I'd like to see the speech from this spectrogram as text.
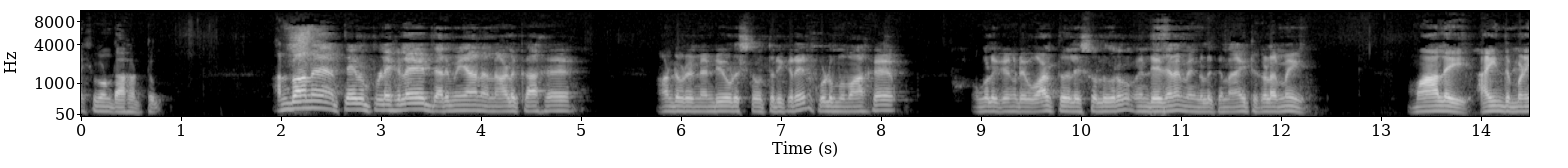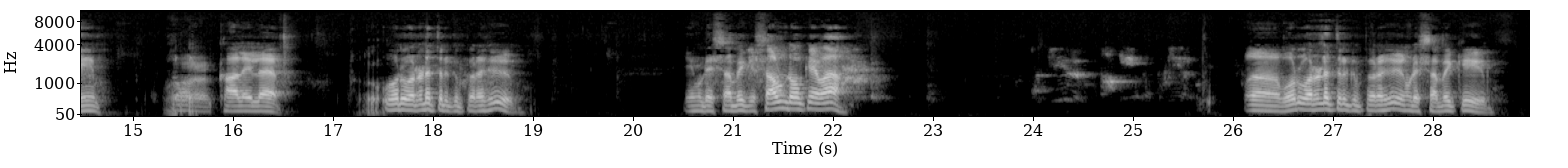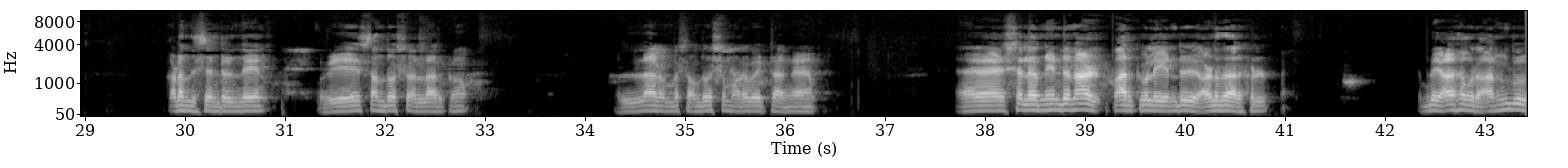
மகிழ்வு உண்டாகட்டும். அன்பான தேவ பிள்ளைகளே தர்மையான நாளுக்காக ஆண்டவரை நன்றியோடு ஸ்தோத்திருக்கிறேன். குடும்பமாக உங்களுக்கு எங்களுடைய வாழ்த்துதலை சொல்லுகிறோம். இன்றைய தினம் எங்களுக்கு ஞாயிற்றுக்கிழமை மாலை ஐந்து மணி காலையில் ஒரு வருடத்திற்கு பிறகு எங்களுடைய சபைக்கு சவுண்ட் ஓகேவா ஒரு வருடத்திற்கு பிறகு என்னுடைய சபைக்கு கடந்து சென்றிருந்தேன். ஒரே சந்தோஷம் எல்லாருக்கும். எல்லாம் ரொம்ப சந்தோஷம் வரவேற்றாங்க. சிலர் நீண்ட நாள் பார்க்கவில்லை என்று அழுதார்கள். இப்படியாக ஒரு அன்பு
